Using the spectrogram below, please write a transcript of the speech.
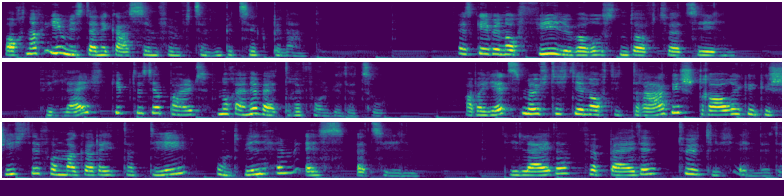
Auch nach ihm ist eine Gasse im 15. Bezirk benannt. Es gäbe noch viel über Rustendorf zu erzählen. Vielleicht gibt es ja bald noch eine weitere Folge dazu. Aber jetzt möchte ich dir noch die tragisch traurige Geschichte von Margareta D. und Wilhelm S. erzählen, die leider für beide tödlich endete.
